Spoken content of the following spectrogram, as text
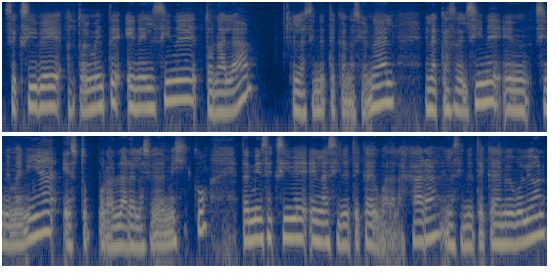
se exhibe actualmente en el cine Tonalá, en la Cineteca Nacional, en la Casa del Cine, en Cinemanía, esto por hablar de la Ciudad de México. También se exhibe en la Cineteca de Guadalajara, en la Cineteca de Nuevo León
